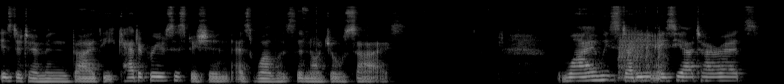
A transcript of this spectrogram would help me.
is determined by the category of suspicion as well as the nodule size. Why are we studying ACR TIRADS?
